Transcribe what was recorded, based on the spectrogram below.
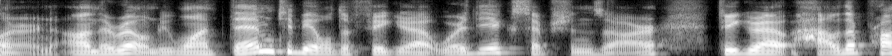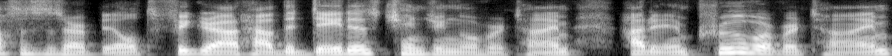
learn on their own. We want them to be able to figure out where the exceptions are, figure out how the processes are built, figure out how the data is changing over time, how to improve over time,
